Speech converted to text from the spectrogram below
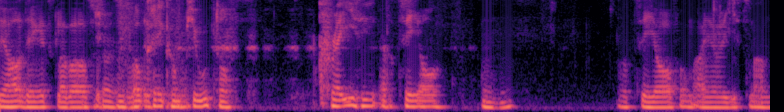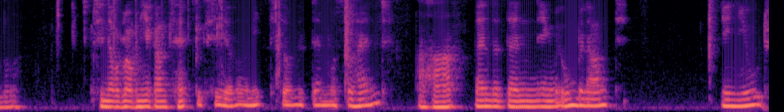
Ja, der jetzt glaube ich auch schon so okay ist Computer. Crazy, einfach 10 Jahre. Mhm. Oder 10 Jahre vom einen Release zum anderen. Sind aber, glaube ich, nie ganz happy gewesen, oder? Damit, so, mit dem, was sie so haben. Aha. Haben dann, dann irgendwie umbenannt in Nude.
